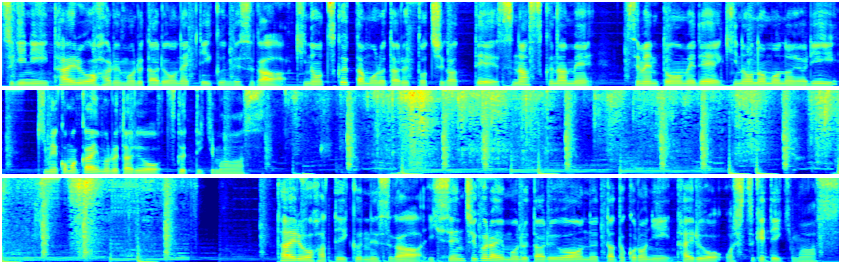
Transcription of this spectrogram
次にタイルを貼るモルタルを練っていくんですが昨日作ったモルタルと違って砂少なめセメント多めで昨日のものよりきめ細かいモルタルを作っていきます。タイルを貼っていくんですが1センチぐらいモルタルを塗ったところにタイルを押し付けていきます。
